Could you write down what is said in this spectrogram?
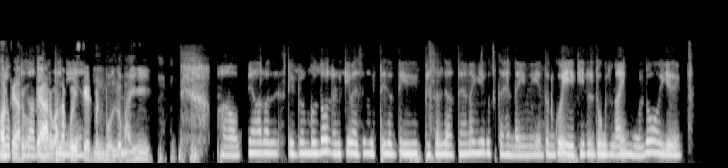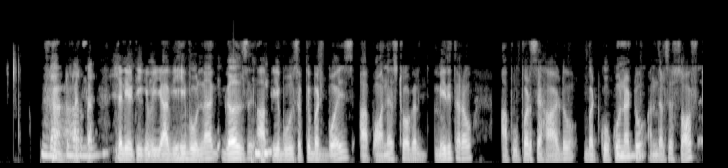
और प्यार तो प्यार वाला कोई स्टेटमेंट बोल दो भाई। हाँ प्यार वाला स्टेटमेंट बोल दो। लड़के वैसे भी इतनी जल्दी फिसल जाते हैं ना कि कुछ कहना ही नहीं है। तो उनको एक ही दो लाइन बोलो ये हाँ, अच्छा चलिए ठीक है भैया आप यही बोलना। गर्ल्स आप ये बोल सकते हो बट बॉयज़ आप ऑनेस्ट हो। अगर मेरी तरह हो आप ऊपर से हार्ड हो बट कोकोनट हो अंदर से सॉफ्ट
